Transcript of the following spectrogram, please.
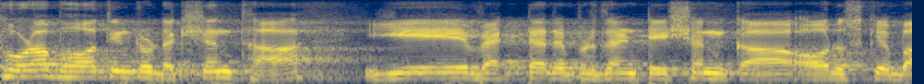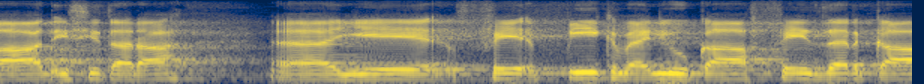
थोड़ा बहुत इंट्रोडक्शन था, ये वेक्टर रिप्रेजेंटेशन का, और उसके बाद इसी तरह ये पीक वैल्यू का फेज़र का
